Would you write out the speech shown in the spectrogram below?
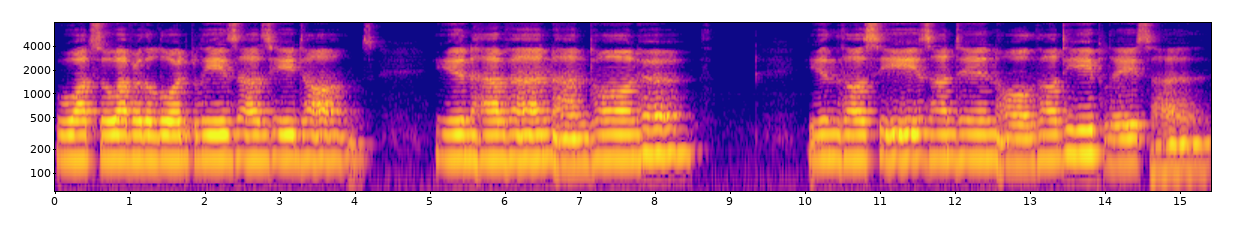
Whatsoever the Lord pleases, he does, in heaven and on earth, in the seas and in all the deep places.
